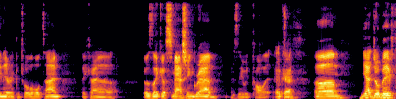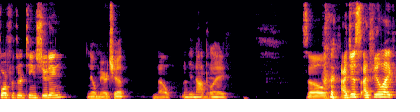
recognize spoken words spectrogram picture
and they were in control the whole time. They kind of it was like a smash and grab, as they would call it. Okay. Um, yeah, Daube four for thirteen shooting. No Mercep No, He did not play. So I just I feel like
